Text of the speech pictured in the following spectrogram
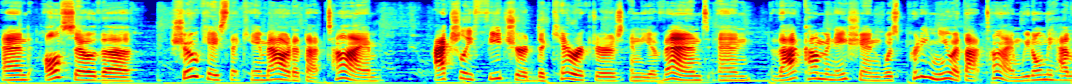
and also the showcase that came out at that time actually featured the characters in the event, and that combination was pretty new at that time. We'd only had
